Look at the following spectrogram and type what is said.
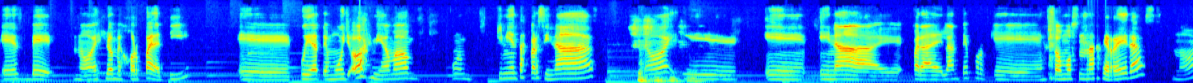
es B, ¿no? Es lo mejor para ti. Eh, cuídate mucho. Oh, mi mamá, 500 persinadas, ¿no? Y, y, nada, eh, para adelante porque somos unas guerreras, ¿no?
